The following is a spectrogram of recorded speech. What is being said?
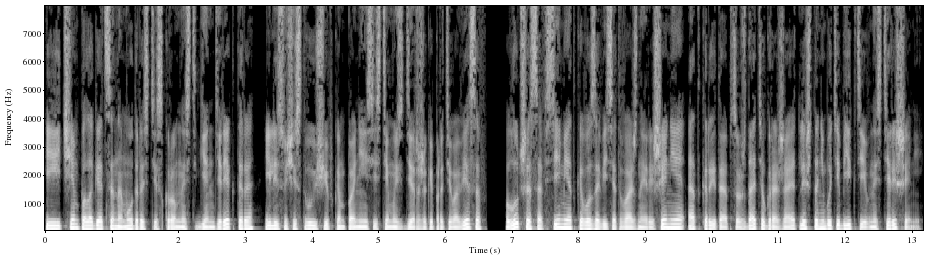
и чем полагаться на мудрость и скромность гендиректора или существующую в компании систему сдержек и противовесов, лучше со всеми, от кого зависят важные решения, открыто обсуждать, угрожает ли что-нибудь объективности решений,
